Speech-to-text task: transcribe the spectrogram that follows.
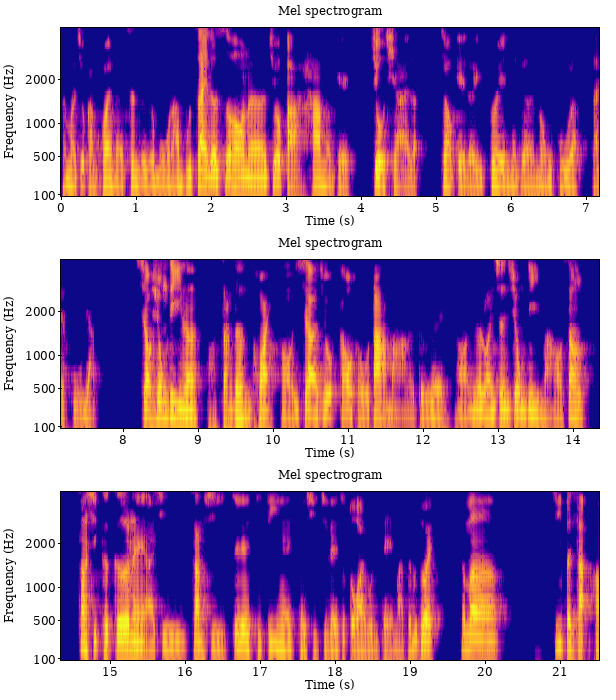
那么就赶快呢，趁这个母狼不在的时候呢，就把他们给救起来了，交给了一对那个农夫了来抚养。小兄弟呢，长得很快哦，一下就高头大马了，对不对？啊，因为孪生兄弟嘛，哈，上上是哥哥呢，还是上是这个弟弟呢，就是一个就多爱问题嘛，对不对？那么。基本上，哈，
